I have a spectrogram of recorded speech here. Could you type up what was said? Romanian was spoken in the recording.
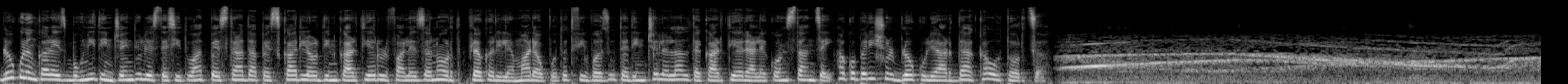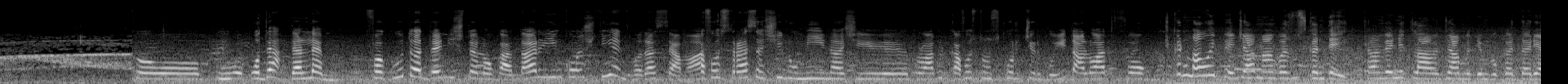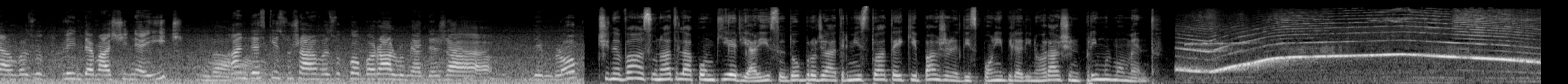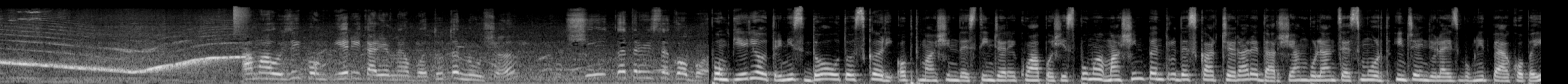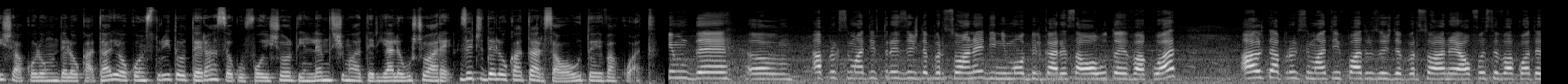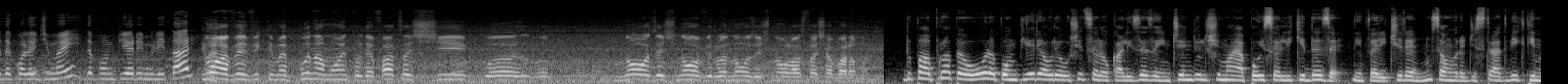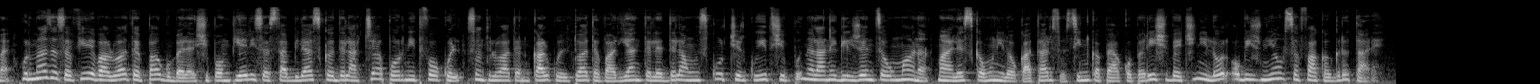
Blocul în care a izbucnit incendiul este situat pe strada pescarilor din cartierul Faleză Nord. Flăcările mari au putut fi văzute din celelalte cartiere ale Constanței. Acoperișul blocului ardea ca o torță. O, o podea de lemn făcută de niște locatari inconștienți, vă dați seama. A fost trasă și lumină și probabil că a fost un scurt circuit, a luat foc. Când mă uit pe geam am văzut scântei și am venit la geamul din bucătărie, am văzut plin de mașini aici, da. am deschis ușa, am văzut cobora lumea deja din bloc. Cineva a sunat la pompieri, iar Isu Dobrogea a trimis toate echipajele disponibile din oraș în primul moment. Am auzit pompierii care mi-au bătut în ușă și că trebuie să cobor. Pompierii au trimis două autoscări, opt mașini de stingere cu apă și spumă, mașini pentru descarcerare, dar și ambulanțe smurt. Incendiul a izbucnit pe acoperiș, acolo unde locatarii au construit o terasă cu foișori din lemn și materiale ușoare. Zeci de locatari s-au autoevacuat. Timp de uh, aproximativ 30 de persoane din imobil care s-au autoevacuat, Alte aproximativ 40 de persoane au fost evacuate de colegii mei, de pompieri militari. Nu avem victime până în momentul de față și uh, 99,99% ,99 așa va rămâne. După aproape o oră, pompierii au reușit să localizeze incendiul și mai apoi să lichideze. Din fericire, nu s-au înregistrat victime. Urmează să fie evaluate pagubele și pompierii să stabilească de la ce a pornit focul. Sunt luate în calcul toate variantele, de la un scurt circuit și până la neglijență umană, mai ales că unii locatari susțin că pe acoperiș vecinii lor obișnuiau să facă grătare.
